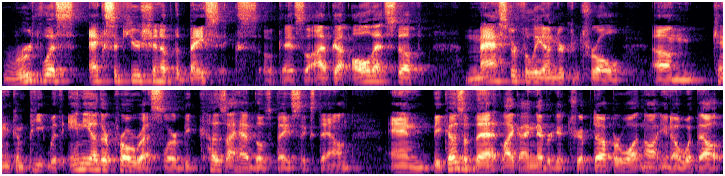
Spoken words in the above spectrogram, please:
ruthless execution of the basics. Okay, so I've got all that stuff masterfully under control. Um, can compete with any other pro wrestler because I have those basics down. And because of that, like I never get tripped up or whatnot. You know, without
